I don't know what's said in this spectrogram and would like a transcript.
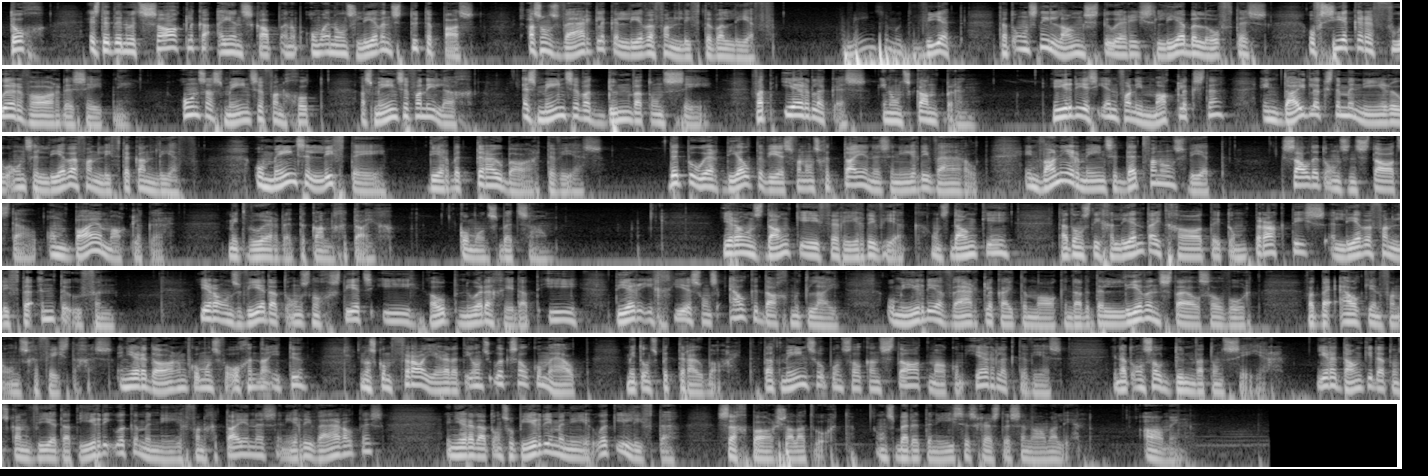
Tog is dit 'n noodsaaklike eienskap in, om in ons lewens toe te pas as ons werklik 'n lewe van liefde wil leef. Mense moet weet dat ons nie lang stories, leebeloftes of sekere voorwaardes het nie. Ons as mense van God, as mense van die lig, is mense wat doen wat ons sê, wat eerlik is en ons kant bring. Hierdie is een van die maklikste en duidelikste maniere hoe ons 'n lewe van liefde kan leef. Om mense lief te hê deur betroubaar te wees. Dit behoort deel te wees van ons getuienis in hierdie wêreld. En wanneer mense dit van ons weet, sal dit ons in staat stel om baie makliker met woorde te kan getuig. Kom ons bid saam. Here ons dankie vir hierdie week. Ons dankie dat ons die geleentheid gehad het om prakties 'n lewe van liefde in te oefen. Here, ons weet dat ons nog steeds U hulp nodig het, dat U deur U Gees ons elke dag moet lei om hierdie 'n werklikheid te maak en dat dit 'n lewenstyl sal word wat by elkeen van ons gefestig is. En Here, daarom kom ons ver oggend na U toe en ons kom vra Here dat U ons ook sal kom help met ons betroubaarheid. Dat mense op ons sal kan staat maak om eerlik te wees en dat ons sal doen wat ons sê, Here. Here, dankie dat ons kan weet dat hierdie ook 'n manier van getuienis in hierdie wêreld is en Here dat ons op hierdie manier ook u liefde sigbaar sal laat word. Ons bid dit in Jesus Christus se naam alleen. Amen.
